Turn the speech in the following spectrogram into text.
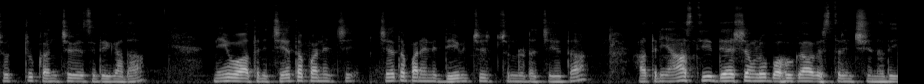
చుట్టూ కంచె వేసేది కదా నీవు అతని చేత పని చే- చేత పనిని దీవించుచుండట చేత అతని ఆస్తి దేశంలో బహుగా విస్తరించినది.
